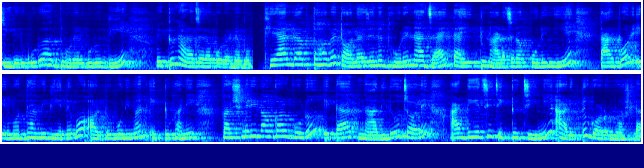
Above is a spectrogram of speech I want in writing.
জিরের গুঁড়ো আর ধনের গুঁড়ো দিয়ে একটু নাড়াচাড়া করে নেব। খেয়াল রাখতে হবে, তলায় যেন ধরে না যায়, তাই একটু নাড়াচাড়া করে নিয়ে তারপর এর মধ্যে আমি দিয়ে দেব অল্প পরিমাণ একটুখানি কাশ্মীরি লঙ্কার গুঁড়ো। এটা না দিলেও চলে। আর দিয়েছি একটু চিনি আর একটু গরম মশলা।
